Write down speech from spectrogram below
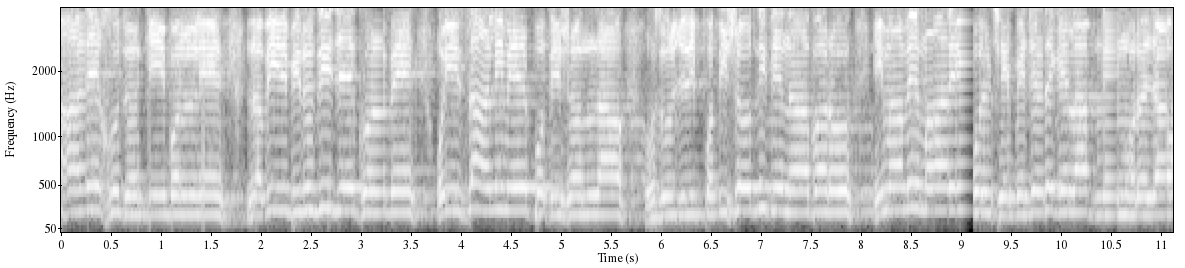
মারে খুজুর কি বললেন? নবীর বিরোধী যে করবে, ওই জালিমের প্রতিশোধ নাও। হুজুর যদি প্রতিশোধ নিতে না পারো, ইমামে মারে বলছে, বেঁচে থেকে লাভ নেই, মরে যাও।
